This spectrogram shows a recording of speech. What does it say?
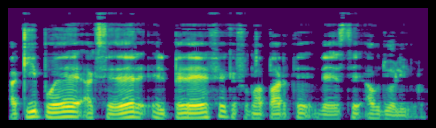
Aquí puede acceder el PDF que forma parte de este audiolibro.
